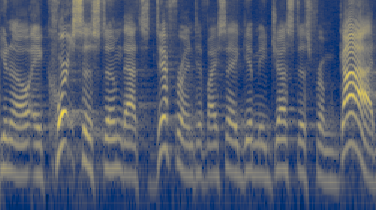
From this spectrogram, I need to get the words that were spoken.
you know, a court system, that's different. If I say, give me justice from God,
